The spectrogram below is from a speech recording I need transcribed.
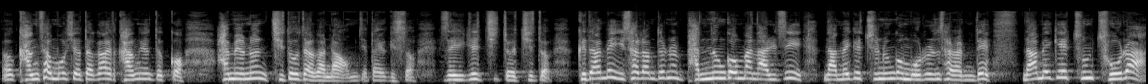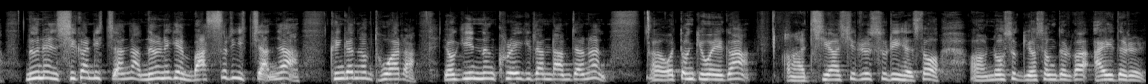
어, 강사 모셔다가 강연 듣고 하면은 지도자가 나옵니다, 여기서. 그래서 이게 지도, 지도. 그 다음에 이 사람들은 받는 것만 알지, 남에게 주는 건 모르는 사람인데, 남에게 좀 줘라. 너넨 시간 있지 않냐? 너에게 맛술이 있지 않냐? 그러니까 좀 도와라. 여기 있는 크레이기란 남자는 어, 어떤 교회가 어, 지하실을 수리해서 어, 노숙 여성들과 아이들을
